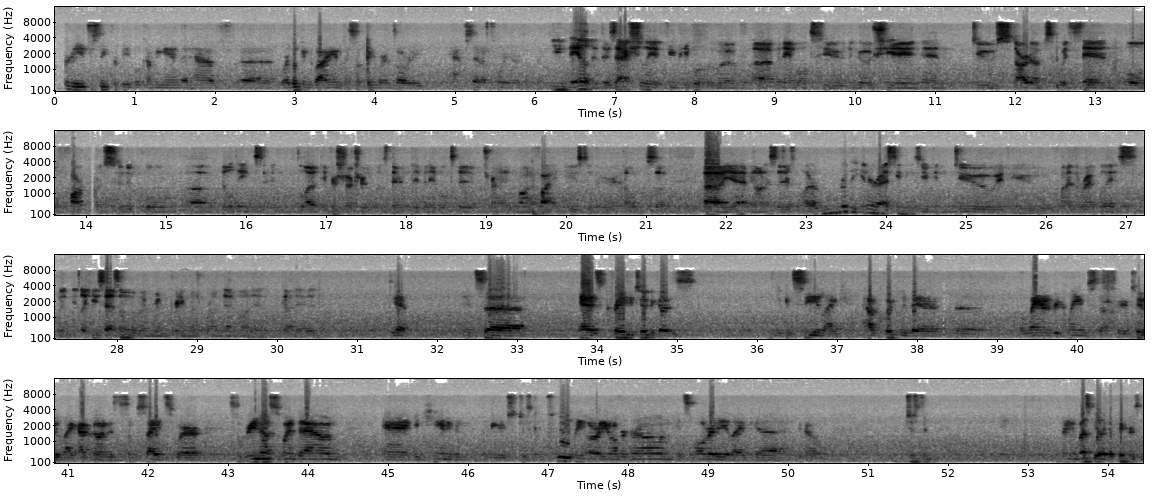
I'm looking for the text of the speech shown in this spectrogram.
pretty interesting for people coming in that have uh, or looking to buy into something where it's already half set up for you or something. You nailed it. There's actually a few people who have uh, been able to negotiate and do startups within old pharmaceutical uh, buildings and a lot of infrastructure that was there that they've been able to try and modify and use to their help. So, uh, yeah, I mean, honestly, there's a lot of really interesting things you can do if you find the right place. But like you said, some of them have been pretty much run down and gutted. Yeah, it's uh, yeah, it's crazy too because you can see like how quickly they're the the land reclaimed stuff here too. Like I've gone to some sites where some greenhouses went down, and you can't even. I mean, it's just completely already overgrown. It's already like uh, you know, just a, I mean, it must be like a picker's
